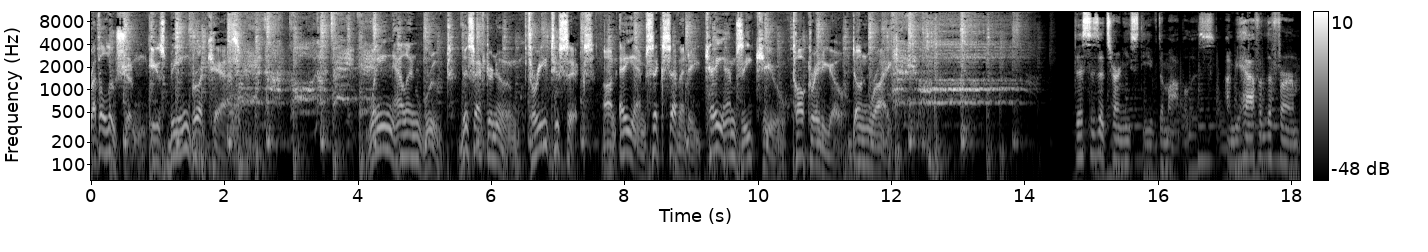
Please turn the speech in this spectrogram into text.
Revolution is being broadcast. Wayne Allen Root this afternoon, 3 to 6 on AM 670 KMZQ. Talk radio done right. This is attorney Steve Dimopoulos. On behalf of the firm,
